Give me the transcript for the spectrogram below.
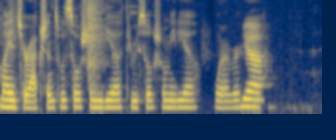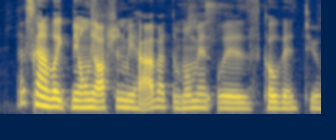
my interactions with social media through social media, whatever. Yeah. That's kind of like the only option we have at the moment with COVID too.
